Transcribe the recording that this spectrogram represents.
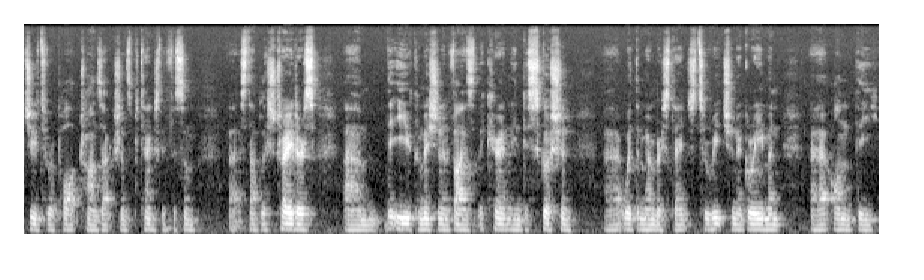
due to report transactions potentially for some uh, established traders. Um, the EU Commission advised that they're currently in discussion uh, with the member states to reach an agreement uh, on the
